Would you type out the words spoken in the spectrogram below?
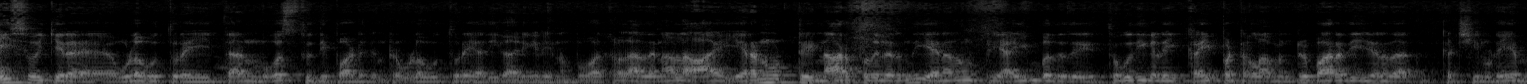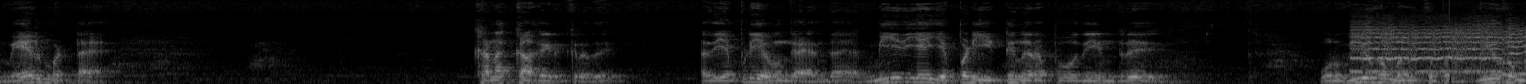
ஐஸ் வைக்கிற உளவுத்துறையைத்தான் முகஸ்துதி பாடுகின்ற உளவுத்துறை அதிகாரிகளை நம்புவார்கள். அதனால் இருநூற்றி நாற்பதிலிருந்து இருநூற்றி ஐம்பது தொகுதிகளை கைப்பற்றலாம் என்று பாரதிய ஜனதா கட்சியினுடைய மேல்மட்ட கணக்காக இருக்கிறது. அது எப்படி அவங்க அந்த மீதியை எப்படி இட்டு நிரப்புவது என்று ஒரு வியூகம் வகுக்கப்பட்ட வியூகம்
